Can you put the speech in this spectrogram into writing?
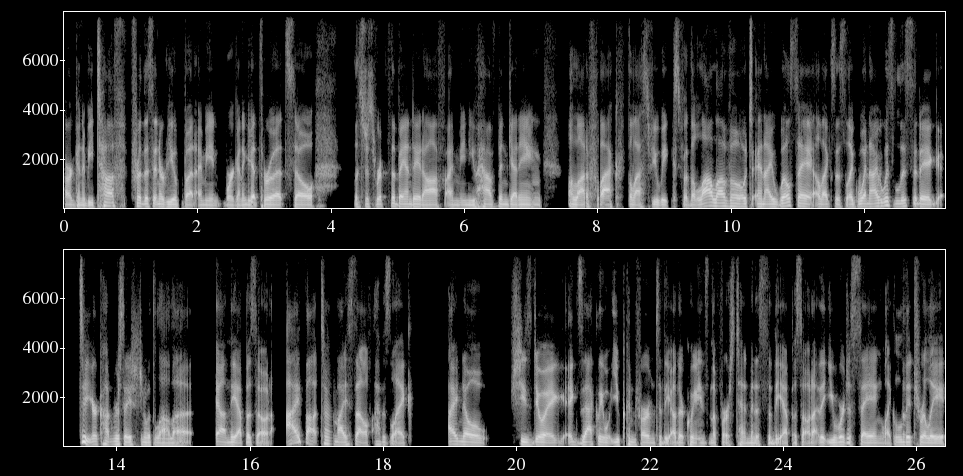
are going to be tough for this interview, but I mean, we're going to get through it. So let's just rip the band aid off. I mean, you have been getting a lot of flack the last few weeks for the Lala vote. And I will say, Alexis, like when I was listening to your conversation with Lala on the episode, I thought to myself, I was like, I know she's doing exactly what you confirmed to the other queens in the first 10 minutes of the episode uh, that you were just saying like literally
